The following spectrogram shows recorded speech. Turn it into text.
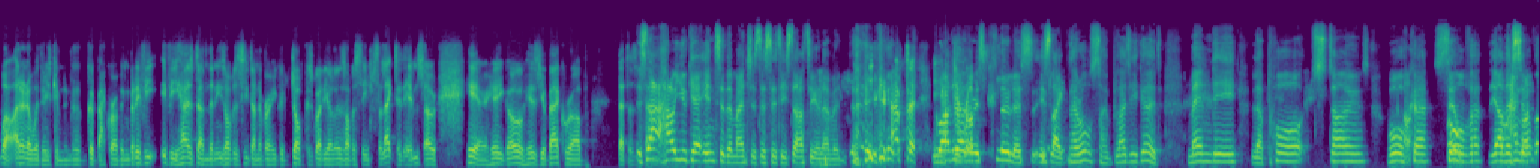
well, I don't know whether he's given him a good back rubbing, but if he if he has done, then he's obviously done a very good job because Guardiola has obviously selected him. So here, here you go. Here's your back rub. That doesn't. Is that how you get into the Manchester City starting eleven? you have to? You have to Guardiola is clueless. He's like, they're all so bloody good. Mendy, Laporte, Stones, Walker, Silva, the other oh, hang on. Silva.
